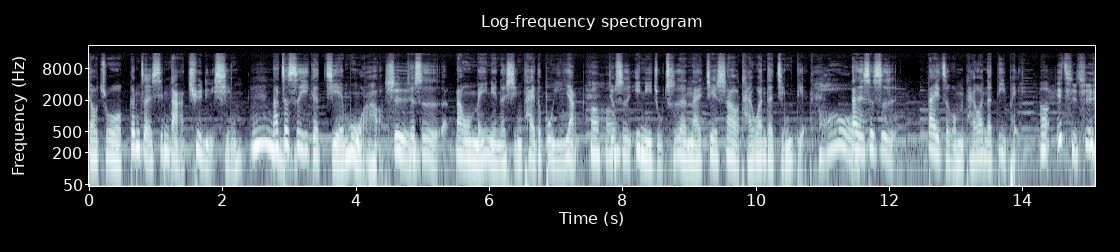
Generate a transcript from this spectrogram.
叫做跟着辛达去旅行。嗯，那这是一个节目啊，哈，是，就是那我们每一年的形态都不一样，呵呵就是印尼主持人来介绍台湾的景点哦，但是是带着我们台湾的地陪，呃，一起去，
